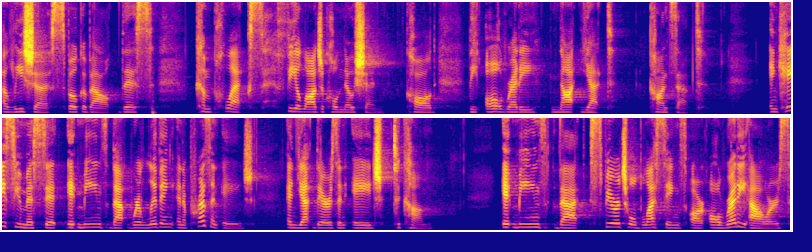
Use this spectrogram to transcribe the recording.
Alicia spoke about this complex theological notion called the already not yet concept. In case you missed it, it means that we're living in a present age, and yet there's an age to come. It means that spiritual blessings are already ours,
